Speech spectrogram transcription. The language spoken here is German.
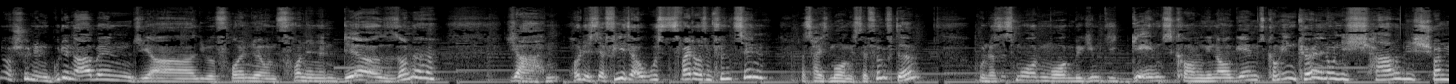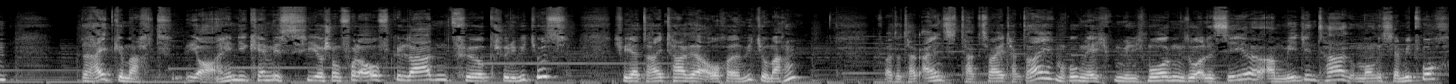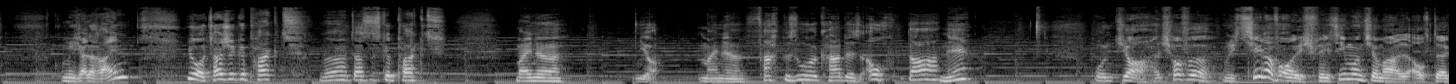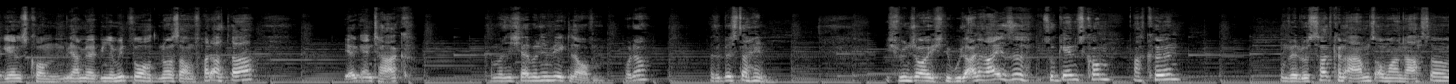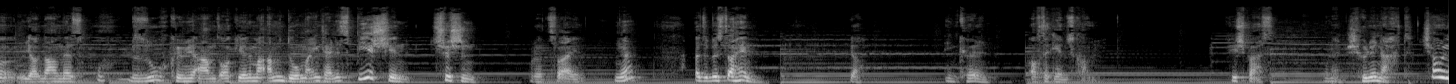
Ja, schönen guten Abend, ja, liebe Freunde und Freundinnen der Sonne. Ja, heute ist der 4. August 2015, das heißt morgen ist der 5. Und das ist morgen, morgen beginnt die Gamescom, genau, Gamescom in Köln und ich habe mich schon bereit gemacht. Ja, Handycam ist hier schon voll aufgeladen für schöne Videos. Ich will ja drei Tage auch ein äh, Video machen. Also Tag 1, Tag 2, Tag 3. Mal gucken, wenn ich morgen so alles sehe am Medientag. Morgen ist ja Mittwoch kommen nicht alle rein. Ja, Tasche gepackt, ne, das ist gepackt. Meine, ja, meine Fachbesucherkarte ist auch da, ne? Und ja, ich hoffe und ich zähle auf euch. Vielleicht sehen wir uns ja mal auf der Gamescom. Wir haben ja wieder Mittwoch, Donnerstag und Freitag da. Irgendein Tag kann man sich ja über den Weg laufen, oder? Also bis dahin. Ich wünsche euch eine gute Anreise zur Gamescom nach Köln. Und wer Lust hat, kann abends auch mal nach so, ja, nach dem Besuch können wir abends auch gerne mal am Dom ein kleines Bierchen tschischen. Oder zwei, ne? Also bis dahin. Ja, in Köln auf der Gamescom. Viel Spaß und eine schöne Nacht. Ciao!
